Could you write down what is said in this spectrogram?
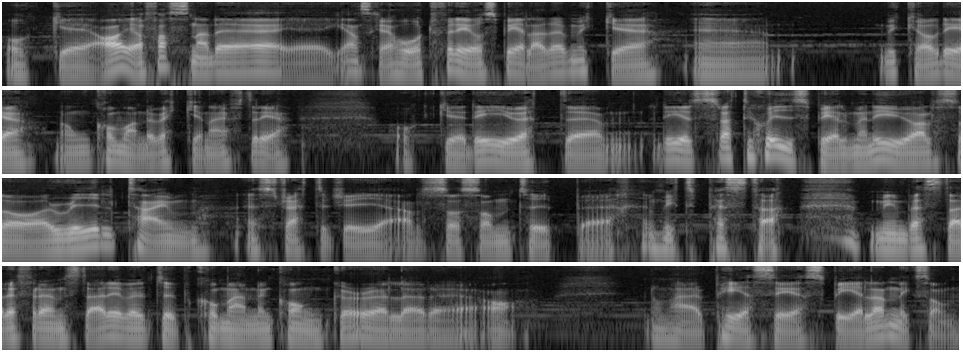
Och eh, ja, jag fastnade ganska hårt för det och spelade mycket, mycket av det de kommande veckorna efter det. Och eh, det är ju ett, eh, det är ett strategispel men det är ju alltså real time eh, strategy. Alltså som typ mitt bästa, min bästa referens där är väl typ Command and Conquer eller ja, de här PC-spelen liksom.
